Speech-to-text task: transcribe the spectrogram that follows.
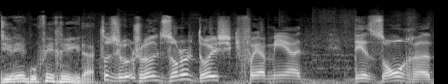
Diego Ferreira. Tô jogando Dishonored 2, que foi a minha desonra.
